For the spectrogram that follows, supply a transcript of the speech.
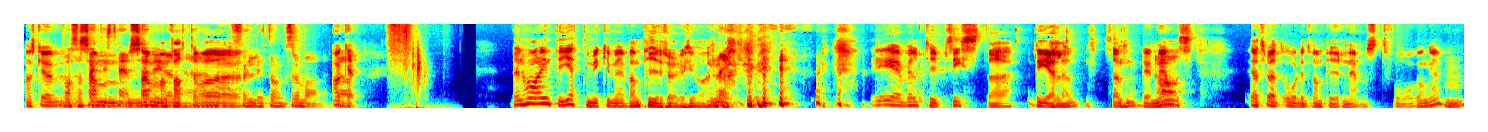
Man ska vad som sam- faktiskt sammanfatta i den här vad... följetongsromanen? Okej. Den har inte jättemycket med vampyrer att göra. Ja. Nej. Det är väl typ sista delen som det Ja. nämns. Jag tror att ordet vampyr nämns två gånger. Mm.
